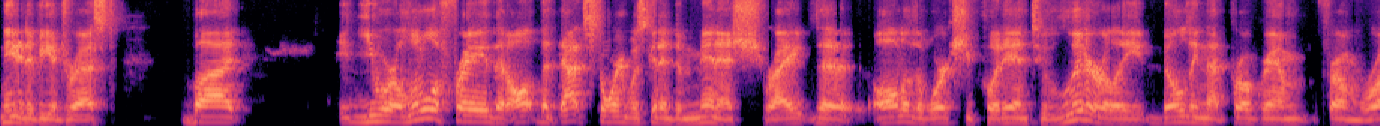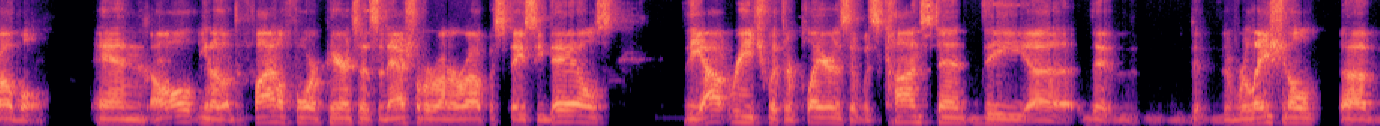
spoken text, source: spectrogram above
needed to be addressed. But you were a little afraid that all that that story was going to diminish right? The all of the work she put into literally building that program from rubble. And all you know the final four appearances the national runner up with Stacey Dales the outreach with their players it was constant. The uh, the, the, the relational uh,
